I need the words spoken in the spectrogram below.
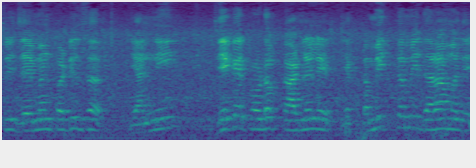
Shri Jayman Patil sir यांनी जे काही प्रोडक्ट काढलेले आहेत हे कमीत कमी दरामध्ये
